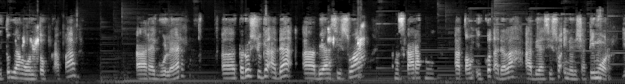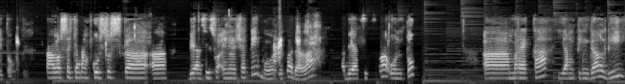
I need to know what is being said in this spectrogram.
itu yang untuk apa uh, reguler. Uh, terus juga ada uh, beasiswa yang sekarang uh, Tom ikut adalah uh, beasiswa Indonesia Timur gitu. Kalau secara khusus ke uh, beasiswa Indonesia Timur itu adalah beasiswa untuk uh, mereka yang tinggal di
